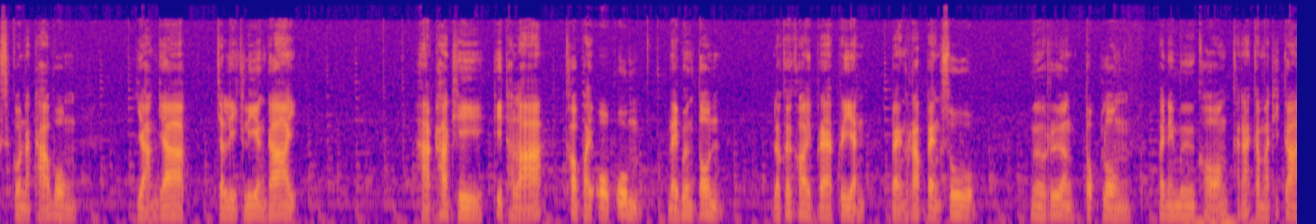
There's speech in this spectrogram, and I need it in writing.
กสกลอัฐาวงศ์อย่างยากจะหลีกเลี่ยงได้ หากท่าทีที่ทลาเข้าไปโอบอุ้มในเบื้องต้น แล้วค่อยๆ แปรเปลี่ยน แบ่งรับแบ่งสู้ เมื่อเรื่องตกลงไปในมือของคณะกรรมาการ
